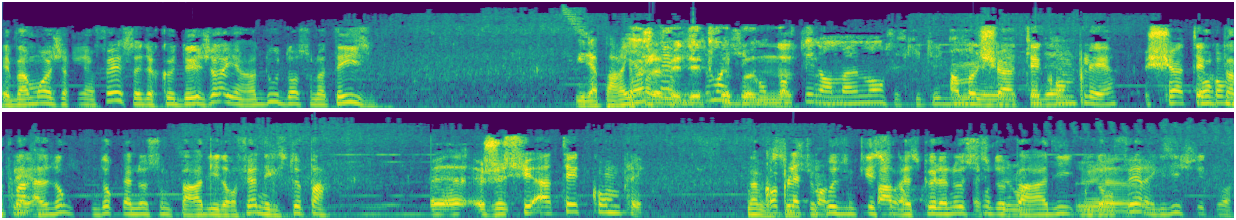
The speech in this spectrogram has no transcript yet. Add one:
eh ben moi j'ai rien fait, c'est-à-dire que déjà il y a un doute dans son athéisme. Il a pas rien J'avais fait. des Justement, très bonnes notes. normalement, c'est ce qu'il te dit. Ah, moi, je suis euh, athée complet. Hein. Je suis athée Donc, t'as complet. pas- donc, donc la notion de paradis et d'enfer n'existe pas. Euh, je suis athée complet. Non, mais si je te Complètement. pose une question, est-ce que la notion de paradis ou Euh, d'enfer existe chez toi?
